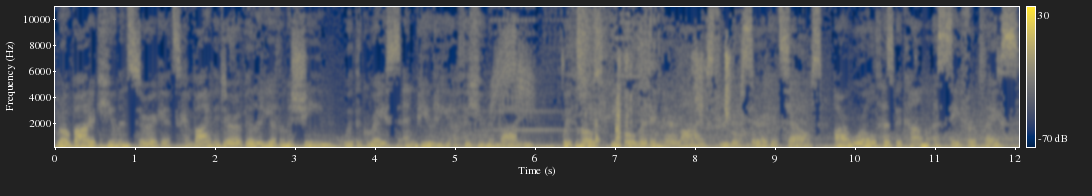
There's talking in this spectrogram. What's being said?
Robotic human surrogates combine the durability of a machine with the grace and beauty of the human body. With most people living their lives through their surrogate selves, our world has become a safer place.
